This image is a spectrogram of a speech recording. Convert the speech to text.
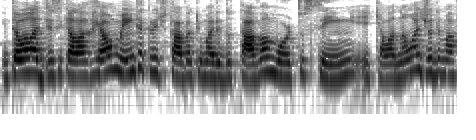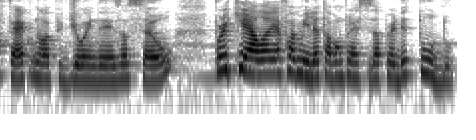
Então ela disse que ela realmente acreditava que o marido estava morto sim e que ela não agiu de má fé quando ela pediu a indenização, porque ela e a família estavam prestes a perder tudo.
